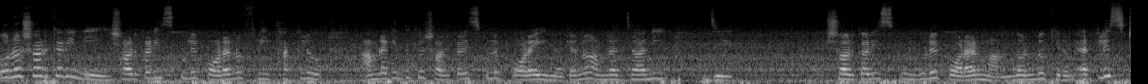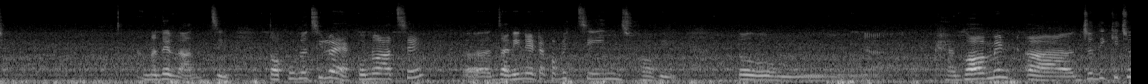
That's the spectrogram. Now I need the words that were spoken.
কোনো সরকারই নেই। সরকারি স্কুলে পড়ানো ফ্রি থাকলেও আমরা কিন্তু কেউ সরকারি স্কুলে পড়াই না। কেন? আমরা জানি যে সরকারি স্কুলগুলোয় পড়ার মানদণ্ড কীরকম অ্যাটলিস্ট আমাদের রাজ্যে তখনও ছিল, এখনও আছে। জানি না এটা কবে চেঞ্জ হবে। তো হ্যাঁ গভর্নমেন্ট যদি কিছু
